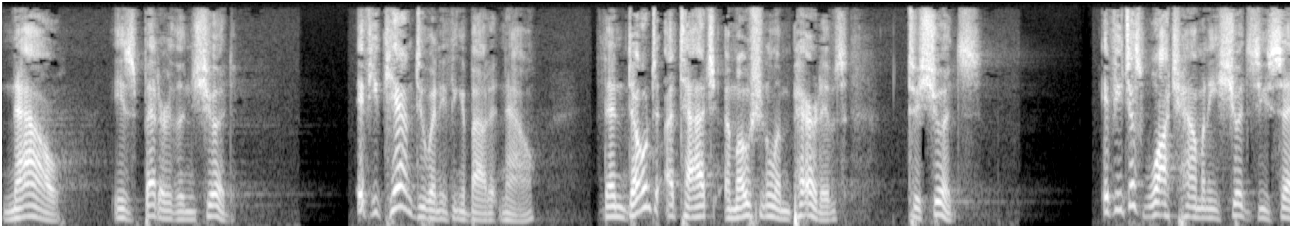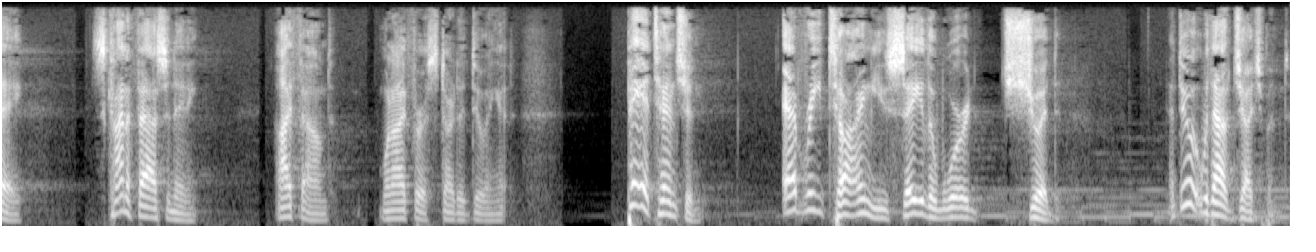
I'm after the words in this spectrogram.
Now is better than should. If you can't do anything about it now, then don't attach emotional imperatives to shoulds. If you just watch how many shoulds you say, it's kind of fascinating. I found when I first started doing it. Pay attention every time you say the word should. And do it without judgment,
